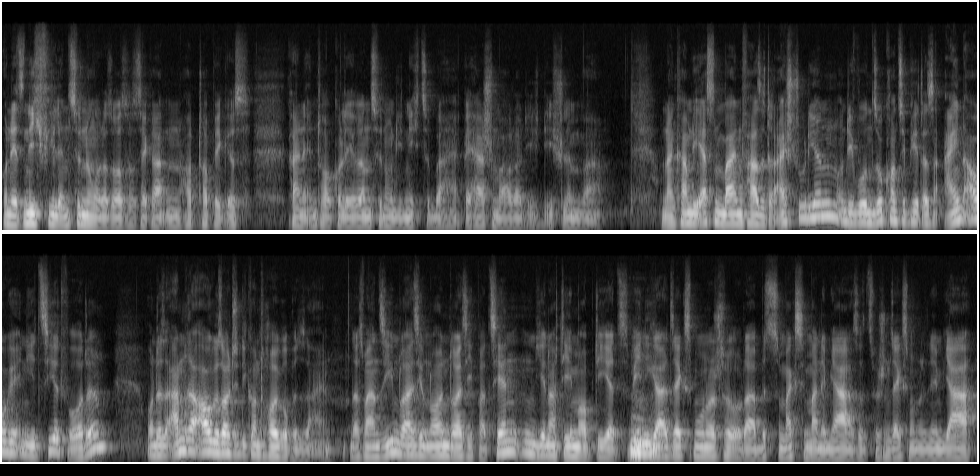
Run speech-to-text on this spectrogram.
und jetzt nicht viel Entzündung oder sowas, was ja gerade ein Hot Topic ist. Keine intraokuläre Entzündung, die nicht zu beherrschen war oder die, die schlimm war. Und dann kamen die ersten beiden Phase 3 Studien und die wurden so konzipiert, dass ein Auge injiziert wurde und das andere Auge sollte die Kontrollgruppe sein. Das waren 37 und 39 Patienten, je nachdem, ob die jetzt mhm. weniger als sechs Monate oder bis zu maximal einem Jahr, also zwischen sechs Monaten und einem Jahr,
